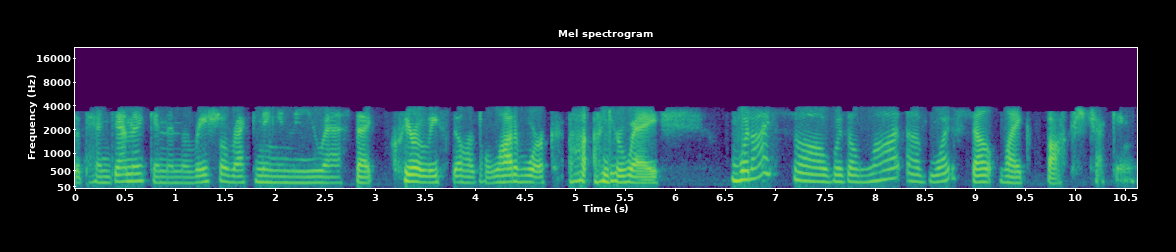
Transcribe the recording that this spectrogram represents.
the pandemic and then the racial reckoning in the U.S. that clearly still has a lot of work uh, underway, what I saw was a lot of what felt like box checking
